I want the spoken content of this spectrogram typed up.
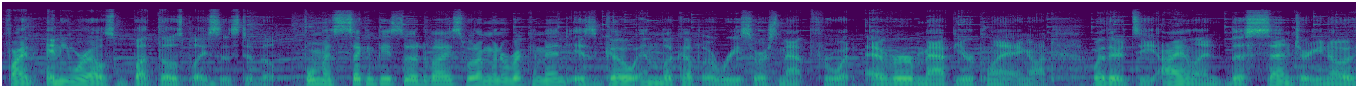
Find anywhere else but those places to build. For my second piece of advice, what I'm going to recommend is go and look up a resource map for whatever map you're playing on. Whether it's the island, the center, you know,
